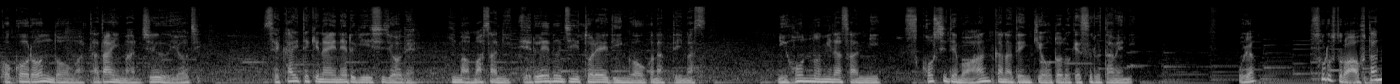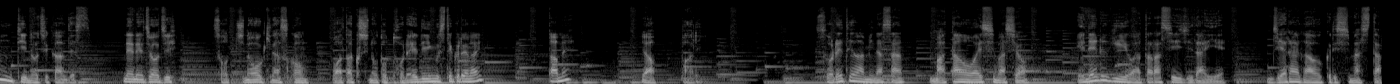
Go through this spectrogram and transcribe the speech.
ここロンドンはただいま14時。世界的なエネルギー市場で今まさに LNG トレーディングを行っています。日本の皆さんに少しでも安価な電気をお届けするために。おや？そろそろアフタヌーンティーの時間です。ねえねえジョージ。そっちの大きなスコーン。私のとトレーディングしてくれない？ダメ？やっぱり。それでは皆さんまたお会いしましょう。エネルギーを新しい時代へ。 JERA がお送りしました。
